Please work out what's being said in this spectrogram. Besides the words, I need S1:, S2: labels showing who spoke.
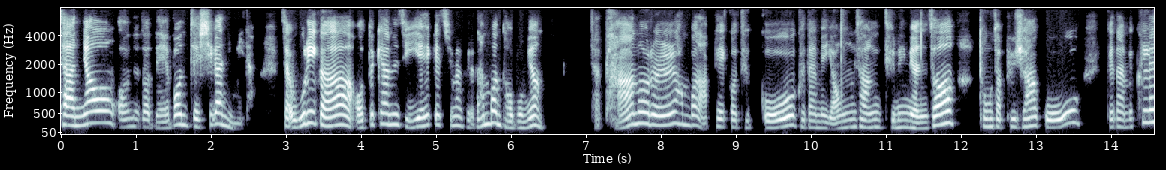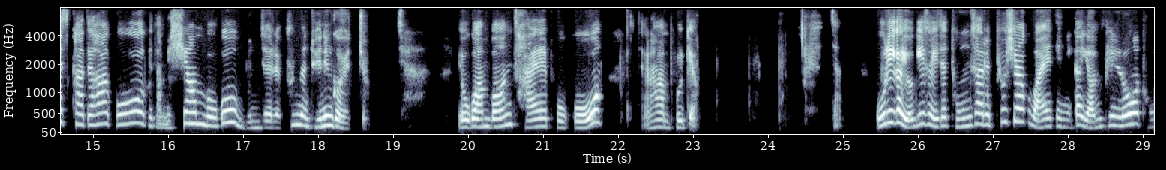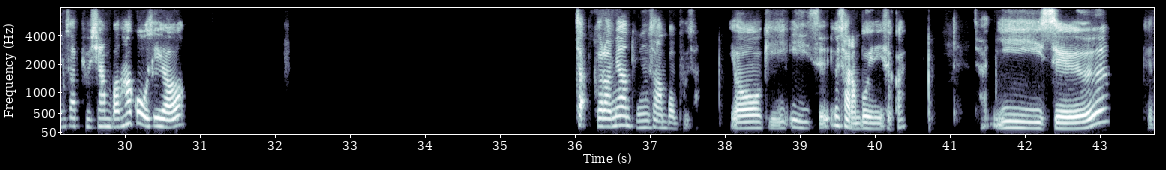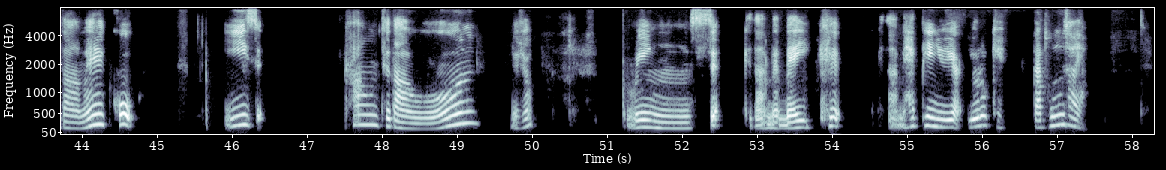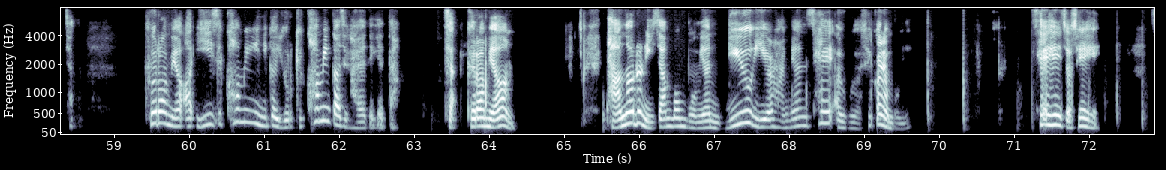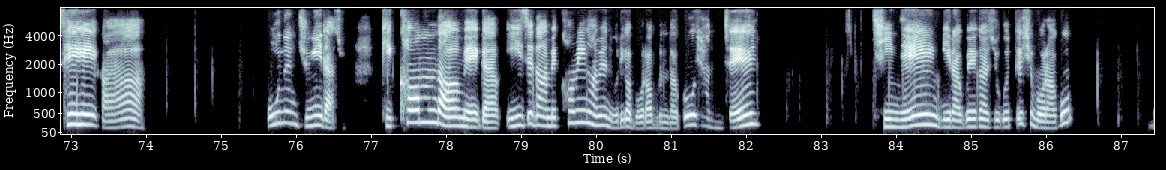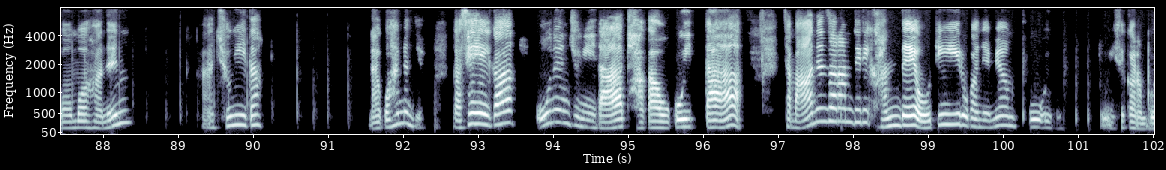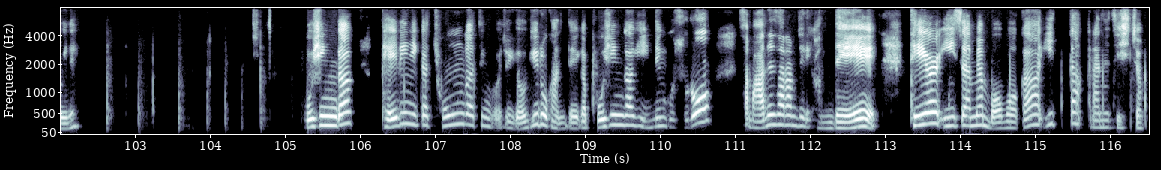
S1: 자, 안녕. 어느덧 네 번째 시간입니다. 자, 우리가 어떻게 하는지 이해했겠지만 그래도 한 번 더 보면 자, 단어를 한번 앞에 거 듣고 그다음에 영상 들으면서 동사 표시하고 그다음에 클래스 카드 하고 그다음에 시험 보고 문제를 풀면 되는 거였죠. 자, 요거 한번 잘 보고 자, 그럼 한번 볼게요. 자, 우리가 여기서 이제 동사를 표시하고 와야 되니까 연필로 동사 표시 한번 하고 오세요. 자, 그러면 동사 한번 보자. 여기 is 이거 잘 안 보이네 이 색깔. 자, is 그 다음에 go is countdown 그죠? rings 그 다음에 make 그 다음에 happy new year 요렇게 그러니까 동사야. 자, 그러면 아 is coming이니까 요렇게 coming까지 가야 되겠다. 자, 그러면 단어를 이제 한번 보면 new year 하면 새 아이고야 색깔이 안 보이네. 새해죠 새해. 새해가 오는 중이라죠. become 다음에가 is 다음에 coming 하면 우리가 뭐라 부른다고? 현재 진행이라고 해가지고 뜻이 뭐라고? 뭐뭐 하는 아, 중이다. 라고 하면 돼요. 그러니까 새해가 오는 중이다. 다가오고 있다. 자, 많은 사람들이 간대 어디로 가냐면 보 또이 색깔 안 보이네. 보신각 벨이니까 종 같은 거죠. 여기로 간대. 그러니까 보신각이 있는 곳으로 사- 많은 사람들이 간대. There is 하면 뭐뭐가 있다라는 뜻이죠.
